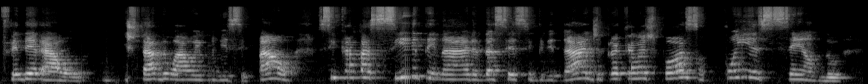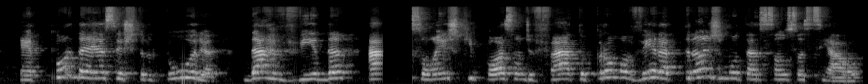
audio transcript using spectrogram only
federal, estadual e municipal se capacitem na área da acessibilidade para que elas possam, conhecendo é, toda essa estrutura, dar vida a ações que possam, de fato, promover a transmutação social.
